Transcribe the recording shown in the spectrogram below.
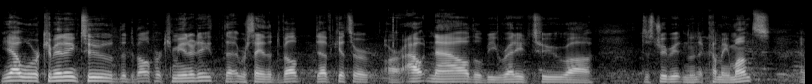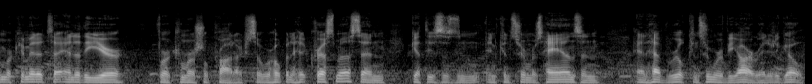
Yeah, well, we're committing to the developer community. That we're saying the develop, dev kits are, are out now. They'll be ready to uh, distribute in the coming months, and we're committed to end of the year for a commercial product. So we're hoping to hit Christmas and get these in, in consumers' hands and, and have real consumer VR ready to go.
